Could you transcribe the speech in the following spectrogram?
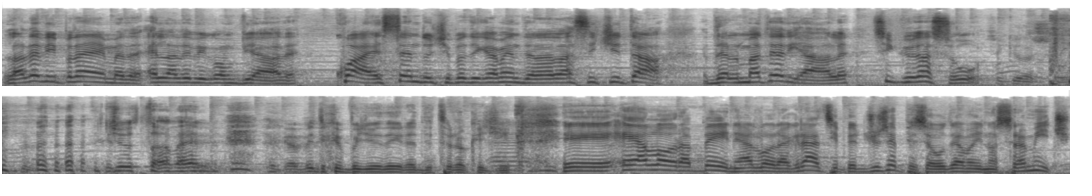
La devi premere e la devi gonfiare. Qua, essendoci praticamente l'elasticità del materiale, si chiude su. Si chiude su. Giustamente. Hai capito che voglio dire, ha detto Rocchicino. E, e allora, bene, allora grazie per Giuseppe, salutiamo i nostri amici.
